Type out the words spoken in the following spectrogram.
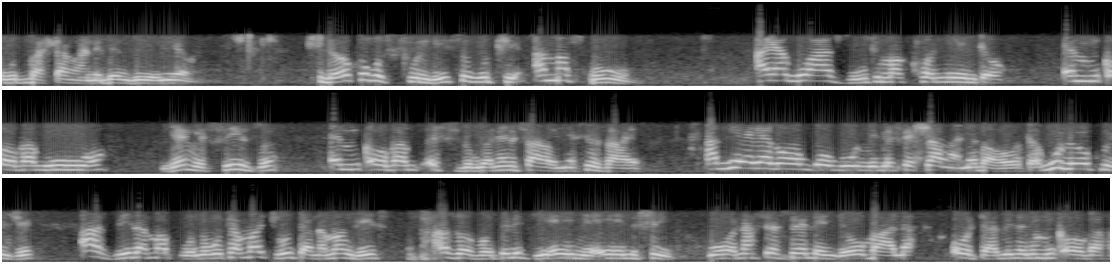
ukuthi bahlangane benze union lokho kusifundisa ukuthi amabhunu ayakwazi ukuthi makukhona into emqoka kuwo njengesizwe emqoka esizukulwaneni sayo nesizayo akuyeke konke okunye besehlangane bahodwa kulokhu nje azile amabhunu ukuthi amajuda namangisi azovotela iDA neANC wona sesele nje obala odabini lomqoka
